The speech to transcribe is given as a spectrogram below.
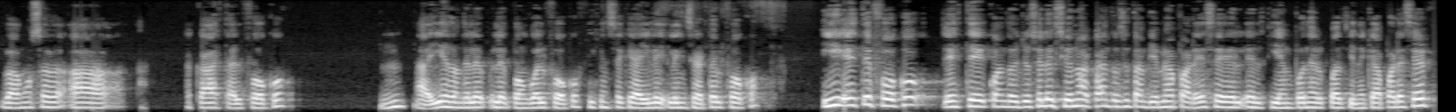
vamos a, acá está el foco. Ahí es donde le, pongo el foco. Fíjense que ahí le, le, inserto el foco. Y este foco, este, cuando yo selecciono acá, entonces también me aparece el, tiempo en el cual tiene que aparecer.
